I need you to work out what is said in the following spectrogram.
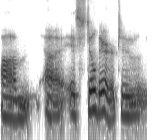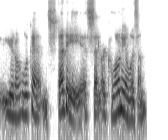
um, uh, is still there to, you know, look at and study settler colonialism.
